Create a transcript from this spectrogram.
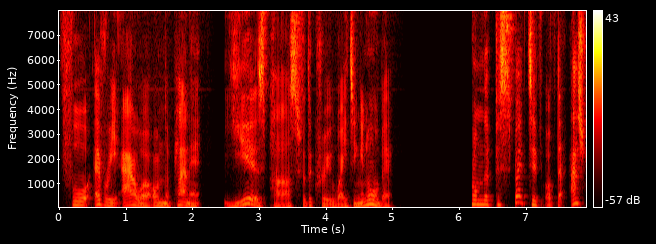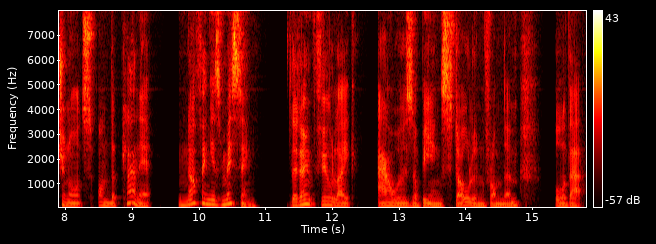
for every hour on the planet, years pass for the crew waiting in orbit. From the perspective of the astronauts on the planet, nothing is missing. They don't feel like hours are being stolen from them or that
